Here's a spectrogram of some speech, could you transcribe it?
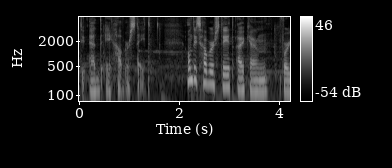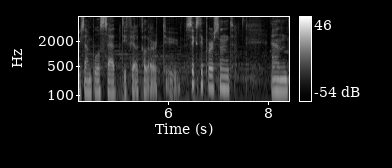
to add a hover state. On this hover state, I can, for example, set the fill color to 60%. And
